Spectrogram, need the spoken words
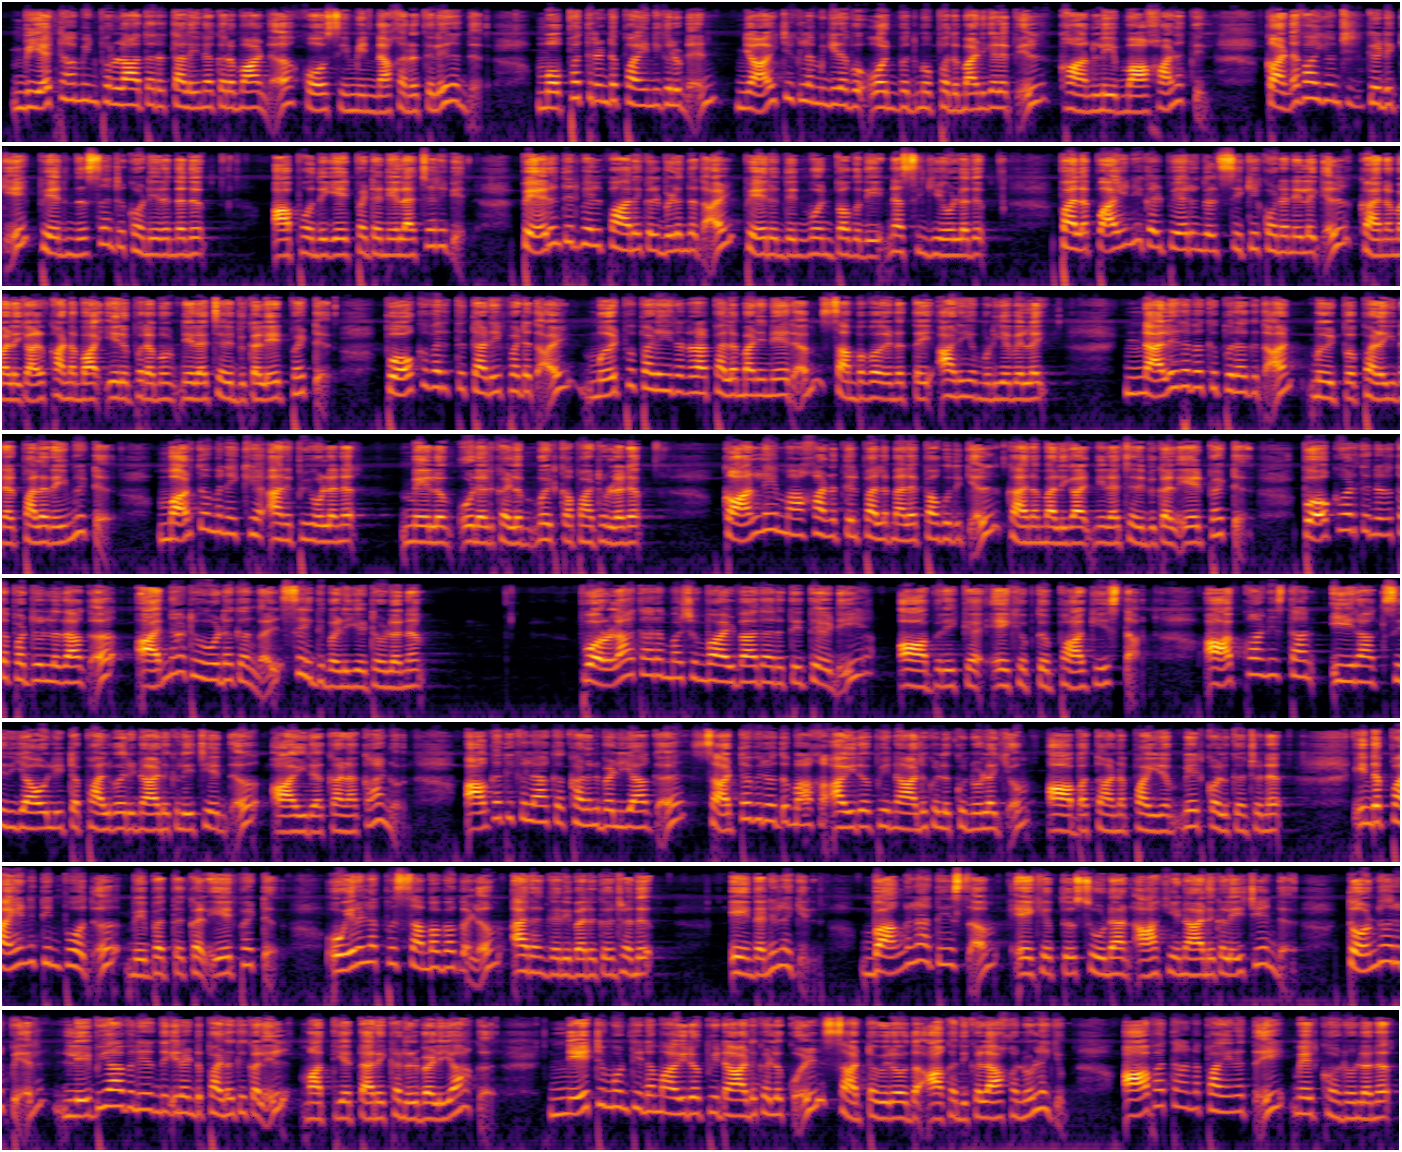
வியட்நாமின் பொருளாதார தலைநகரமான ஹோசிமின் நகரத்திலிருந்து முப்பத்தி இரண்டு பயணிகளுடன் ஞாயிற்றுக்கிழமை இரவு ஒன்பது முப்பது மணியளவில் காணொலி மாகாணத்தில் கணவாயொன்றின் கிடைக்கே பேருந்து சென்று கொண்டிருந்தது. அப்போது ஏற்பட்ட நிலச்சரிவில் பேருந்தின் மேல் பாறைகள் விழுந்ததால் பேருந்தின் முன்பகுதி நசுங்கியுள்ளது. பல பயணிகள் பேருந்தில் சிக்கிக் கொண்ட நிலையில் கனமழையால் கனவாய் இருபுறமும் நிலச்சரிவுகள் ஏற்பட்டு போக்குவரத்து தடைப்பட்டதால் மீட்பு படையினரால் பல மணி நேரம் சம்பவ இடத்தை அடைய முடியவில்லை. நள்ளிரவுக்கு பிறகுதான் மீட்பு படையினர் பலரை மீட்டு மருத்துவமனைக்கு அனுப்பியுள்ளனர். மேலும் உடல்களும் மீட்கப்பட்டுள்ளன. கான்லே மாகாணத்தில் பல மலைப்பகுதியில் கனமழையால் நிலச்சரிவுகள் ஏற்பட்டு போக்குவரத்து நிறுத்தப்பட்டுள்ளதாக அந்நாட்டு ஊடகங்கள் செய்தி வெளியிட்டுள்ளன. பொருளாதாரம் மற்றும் வாழ்வாதாரத்தை தேடி African Egypt Pakistan Afghanistan Iraq Syria உள்ளிட்ட பல்வேறு நாடுகளைச் சேர்ந்த ஆயிரக்கணக்கானோர் அகதிகளாக கடல் வழியாக சட்டவிரோதமாக ஐரோப்பிய நாடுகளுக்கு நுழையும் ஆபத்தான பயணம் மேற்கொள்கின்றனர். இந்த பயணத்தின் போது விபத்துக்கள் ஏற்பட்டு உயிரிழப்பு சம்பவங்களும் அரங்கேறி வருகின்றது. இந்த நிலையில் பங்களாதேசம் எகிப்து சூடான் ஆகிய நாடுகளைச் சேர்ந்து தொண்ணூறு பேர் லிபியாவிலிருந்து இரண்டு படகுகளில் மத்திய தரைக்கடல் வழியாக நேற்று முன்தினம் ஐரோப்பிய நாடுகளுக்குள் சட்டவிரோத அகதிகளாக நுழையும் ஆபத்தான பயணத்தை மேற்கொண்டுள்ளனர்.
